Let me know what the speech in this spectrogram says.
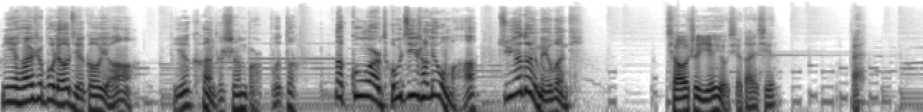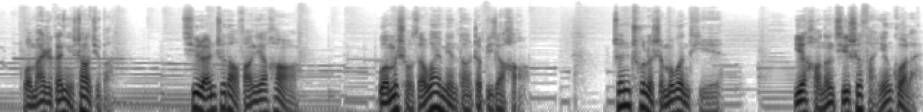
你还是不了解高阳，别看他身板不大，那肱二头肌上遛马绝对没问题。乔治也有些担心。哎，我们还是赶紧上去吧。既然知道房间号，我们守在外面等着比较好。真出了什么问题，也好能及时反应过来。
